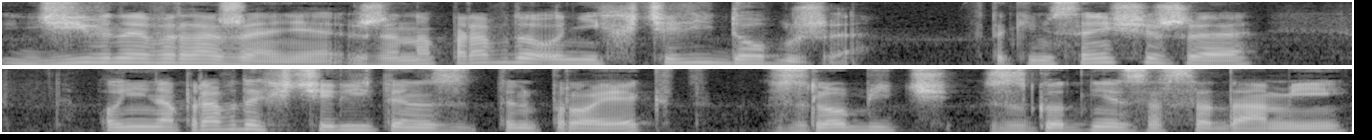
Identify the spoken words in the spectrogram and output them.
dziwne wrażenie, że naprawdę oni chcieli dobrze. W takim sensie, że oni naprawdę chcieli ten, ten projekt zrobić zgodnie z zasadami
